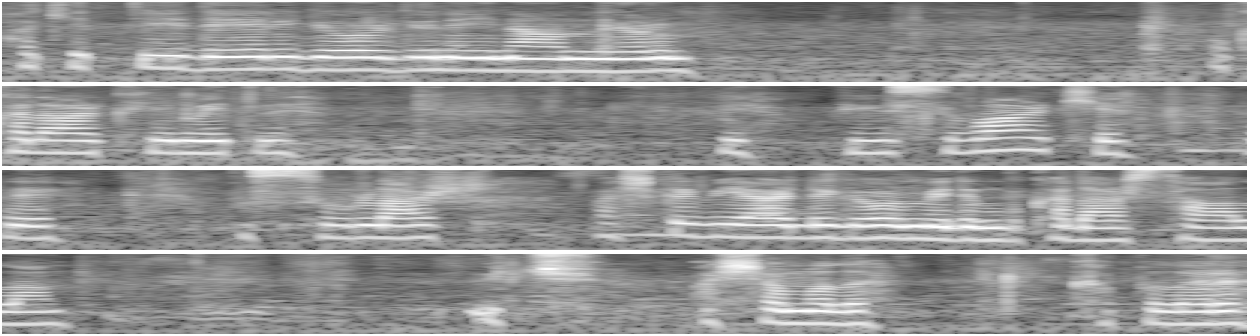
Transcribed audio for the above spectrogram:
hak ettiği değeri gördüğüne inanmıyorum. O kadar kıymetli bir büyüsü var ki ve bu surlar başka bir yerde görmedim bu kadar sağlam. Üç aşamalı kapıları.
